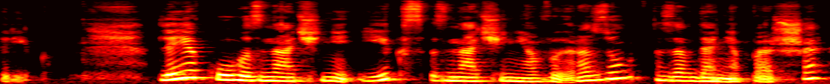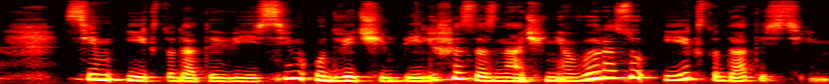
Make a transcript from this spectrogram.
рік. Для якого значення х значення виразу, завдання перше, 7х додати 8 удвічі більше за значення виразу х додати 7.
